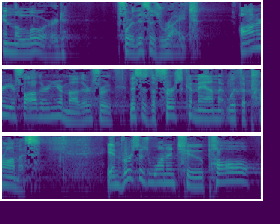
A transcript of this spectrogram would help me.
in the Lord, for this is right. Honor your father and your mother, for this is the first commandment with a promise. In verses 1 and 2, Paul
